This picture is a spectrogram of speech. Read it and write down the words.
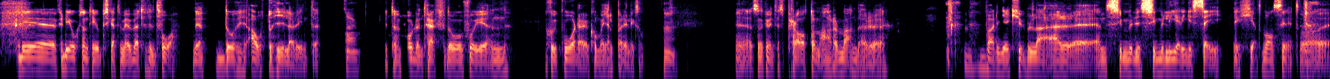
För, det, för det är också någonting jag uppskattar med Battlefield 2. Det är att då autohealar du inte. Nej. Utan får du en träff då får ju en sjukvårdare komma och hjälpa dig. Liksom. Mm. Eh, sen ska vi inte ens prata om armar där eh, varje kula är eh, en simulering i sig. Det är helt vansinnigt vad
